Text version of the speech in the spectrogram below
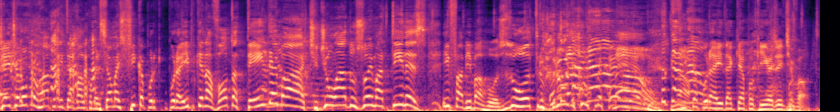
Gente, eu vou para um rápido intervalo comercial, mas fica por, por aí, porque na volta tem debate. De um lado, Zoe Martinez e Fabi Barroso. Do outro, Bruno. Do canal. Fica por aí, daqui a pouquinho a gente volta.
